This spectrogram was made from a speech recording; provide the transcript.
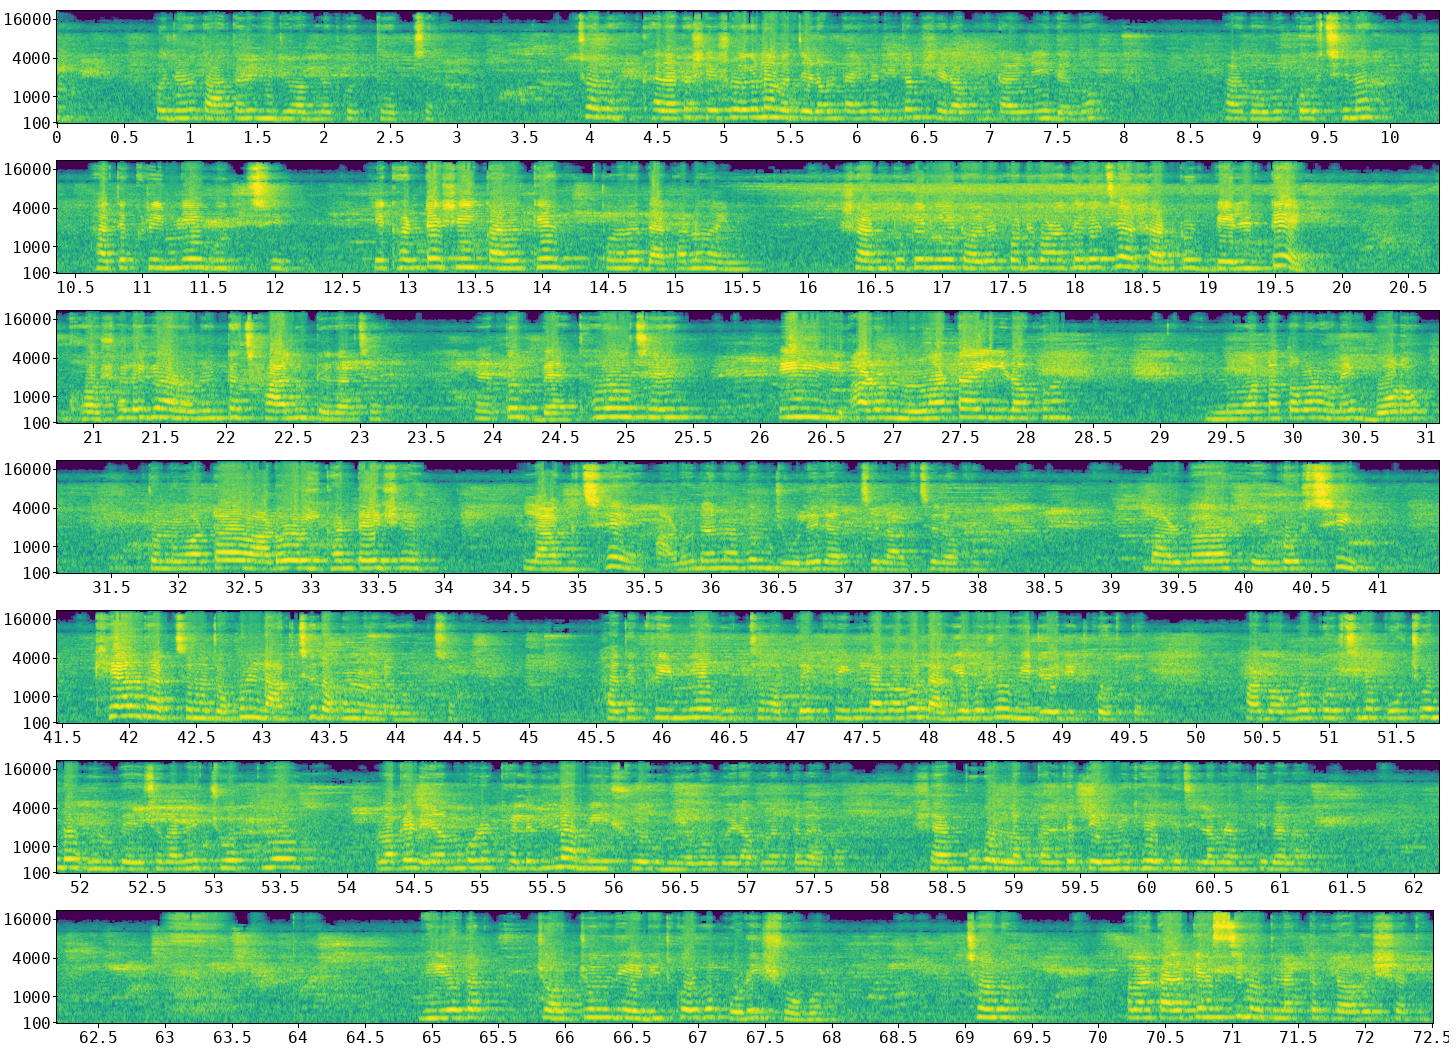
ওই জন্য তাড়াতাড়ি ভিডিও আপলোড করতে হচ্ছে। চলো, খেলাটা শেষ হয়ে গেলে আবার যেরকম টাইমে দিতাম, সেরকম টাইমেই দেবো। আর বউ করছি না। হাতে ক্রিম নিয়ে ঘুরছি। এখানটায় সেই কালকে তোমাদের দেখানো হয়নি। শান্তুকে নিয়ে টয়লেট পটি করাতে গেছে আর শান্তুর বেল্টে ঘষা লেগে আর অনেকটা ছাল উঠে গেছে। এত ব্যথা হয়েছে। এই আরও নোয়াটা এইরকম নোয়াটা তো আমার অনেক বড়। তো নোয়াটা আরও এইখানটায় এসে লাগছে। আরও যেন একদম জ্বলে যাচ্ছে, লাগছে যখন। বারবার হে করছি। খেয়াল থাকছে না, যখন লাগছে তখন মনে করছে হাতে ক্রিম নিয়ে ঘুরছে, হাতে ক্রিম লাগাবো, লাগিয়ে বসেও ভিডিও এডিট করতে। আর বক করছি না, প্রচণ্ড ঘুম পেয়েছে। মানে চোখগুলো আমাকে এরম করে ঠেলে দিলে আমি শুয়ে ঘুমিয়ে পড়ব, এরকম একটা ব্যাপার। শ্যাম্পু করলাম কালকে তেল মেখে রেখেছিলাম রাত্রিবেলা। ভিডিওটা চটজলদি এডিট করব, পরেই শোবো। চলো, আবার কালকে আসছি নতুন একটা ব্লগের সাথে।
